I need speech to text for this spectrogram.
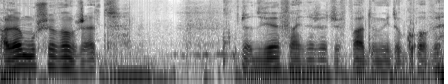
Ale muszę wam rzec, że dwie fajne rzeczy wpadły mi do głowy.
